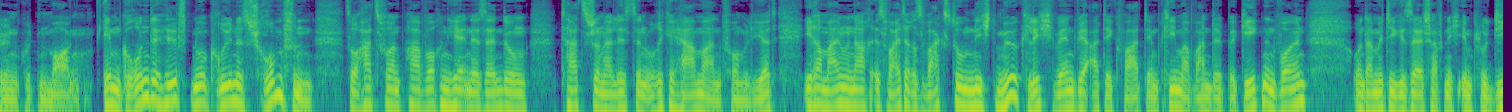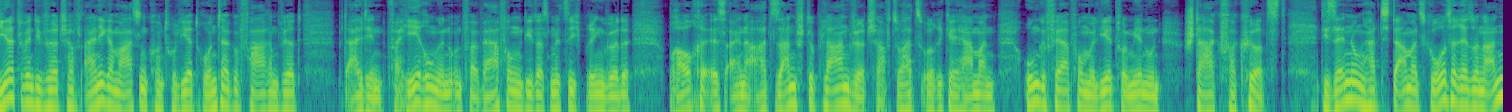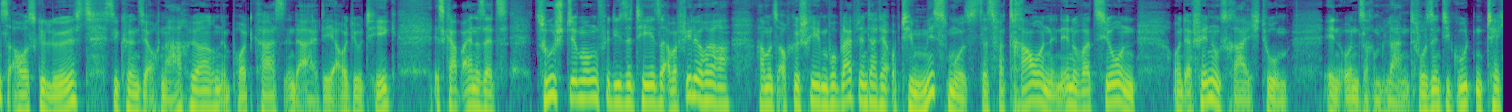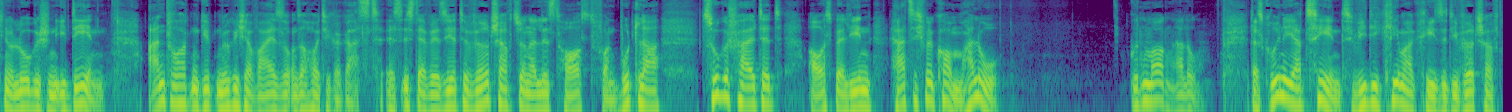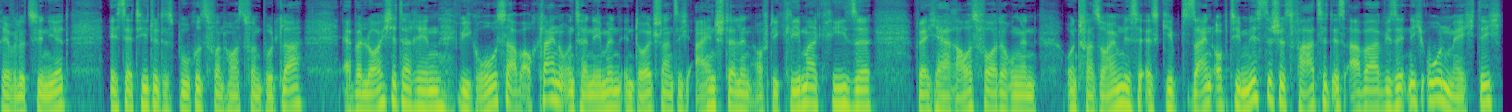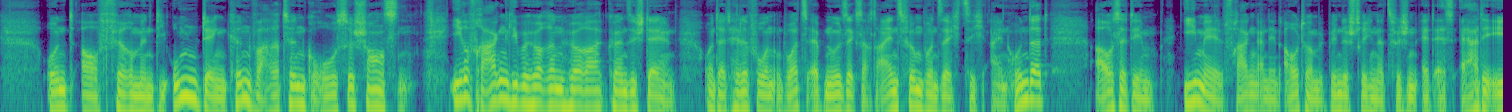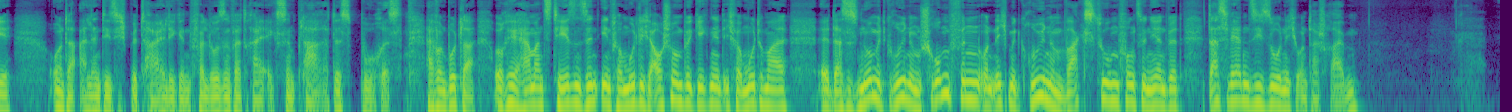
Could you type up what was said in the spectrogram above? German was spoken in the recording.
Schönen guten Morgen. Im Grunde hilft nur grünes Schrumpfen. So hat es vor ein paar Wochen hier in der Sendung Taz-Journalistin Ulrike Herrmann formuliert. Ihrer Meinung nach ist weiteres Wachstum nicht möglich, wenn wir adäquat dem Klimawandel begegnen wollen und damit die Gesellschaft nicht implodiert, wenn die Wirtschaft einigermaßen kontrolliert runtergefahren wird, mit all den Verheerungen und Verwerfungen, die das mit sich bringen würde, brauche es eine Art sanfte Planwirtschaft. So hat es Ulrike Herrmann ungefähr formuliert, von mir nun stark verkürzt. Die Sendung hat damals große Resonanz Resonanz ausgelöst. Sie können sie auch nachhören im Podcast in der ARD Audiothek. Es gab einerseits Zustimmung für diese These, aber viele Hörer haben uns auch geschrieben, wo bleibt denn da der Optimismus, das Vertrauen in Innovation und Erfindungsreichtum in unserem Land? Wo sind die guten technologischen Ideen? Antworten gibt möglicherweise unser heutiger Gast. Es ist der versierte Wirtschaftsjournalist Horst von Butler, zugeschaltet aus Berlin. Herzlich willkommen. Hallo. Guten Morgen, hallo. Das grüne Jahrzehnt, wie die Klimakrise die Wirtschaft revolutioniert, ist der Titel des Buches von Horst von Butler. Er beleuchtet darin, wie große, aber auch kleine Unternehmen in Deutschland sich einstellen auf die Klimakrise, welche Herausforderungen und Versäumnisse es gibt. Sein optimistisches Fazit ist aber, wir sind nicht ohnmächtig und auf Firmen, die umdenken, warten große Chancen. Ihre Fragen, liebe Hörerinnen und Hörer, können Sie stellen unter Telefon und WhatsApp 0681 65 100. Außerdem E-Mail Fragen an den Autor mit Bindestrichen dazwischen at sr.de. Unter allen, die sich beteiligen, verlosen wir drei Exemplare des Buches. Herr von Butler, Ulrike Hermanns Thesen sind Ihnen vermutlich auch schon begegnet. Ich vermute mal, äh, dass es nur mit grünem Schrumpfen und nicht mit grünem Wachstum funktionieren wird. Das werden Sie so nicht unterschreiben.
